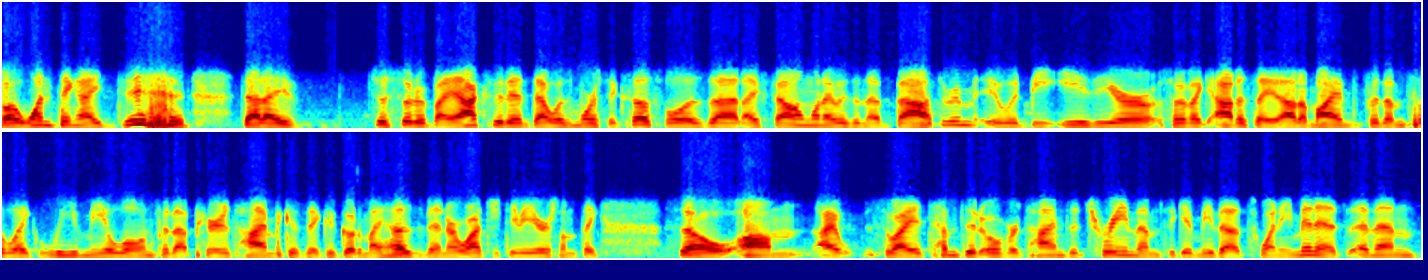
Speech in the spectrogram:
But one thing I did that I just sort of by accident that was more successful is that I found when I was in the bathroom, it would be easier, sort of like out of sight, out of mind, for them to like leave me alone for that period of time because they could go to my husband or watch TV or something. So um, I so I attempted over time to train them to give me that 20 minutes, and then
